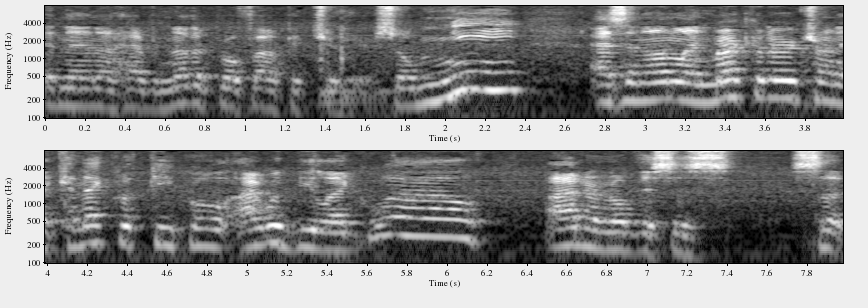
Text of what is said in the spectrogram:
and then I have another profile picture here. So me, as an online marketer trying to connect with people, I would be like, well, I don't know if this is so,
